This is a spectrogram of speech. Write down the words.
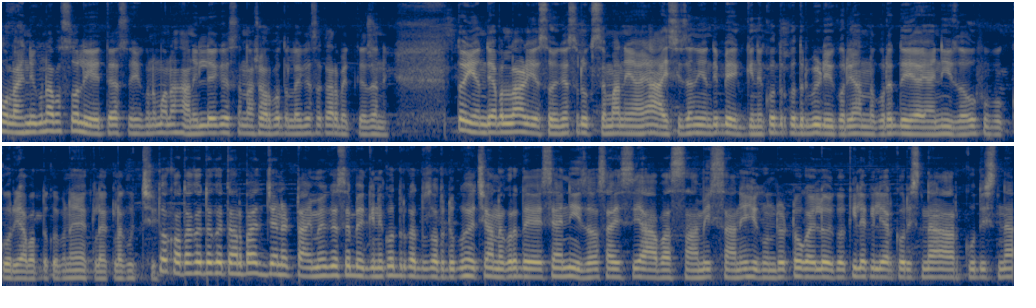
হোলাহিনী গুলো আবার চলে যেতে আছে সেগুলো মনে হানির লেগেছে না সর্বত লেগেছে কার বেতকে জানি। তো ইয়ান দিয়ে আবার লাড়িয়ে সই গেছে রুকছে মানে আয় আইসি জানি ইয়ান দিয়ে বেগ কিনে কদুর কদুর ভিডিও করি রান্না করে দিয়ে আয় নিজেও উপভোগ করি, আবার তো কইবে না, একলা একলা ঘুরছি। তো কথা কইতে কইতে আর বাইর জেনের টাইম হয়ে গেছে বেগ কিনে কদুর কদুর যতটুকু হয়েছে রান্না করে দিয়ে আইসি, আয় নিজেও চাইছি, আবার স্বামী সানি হিগুন্ডে টোকাই লই কিলে ক্লিয়ার করিস না, আর কুদিস না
